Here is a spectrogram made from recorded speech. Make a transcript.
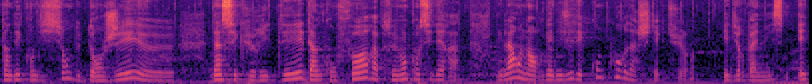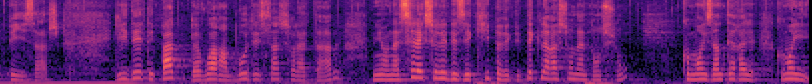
dans des conditions de danger, d'insécurité, d'inconfort absolument considérables. Et là, on a organisé des concours d'architecture et d'urbanisme et de paysage. L'idée n'était pas d'avoir un beau dessin sur la table, mais on a sélectionné des équipes avec des déclarations d'intention, comment ils, comment ils,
